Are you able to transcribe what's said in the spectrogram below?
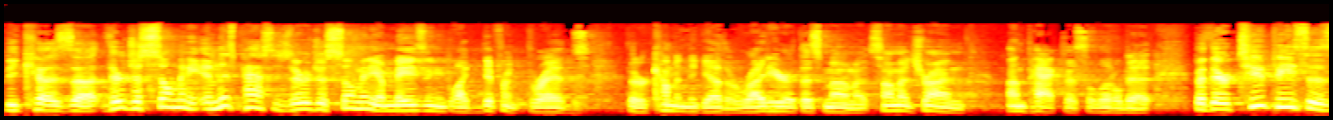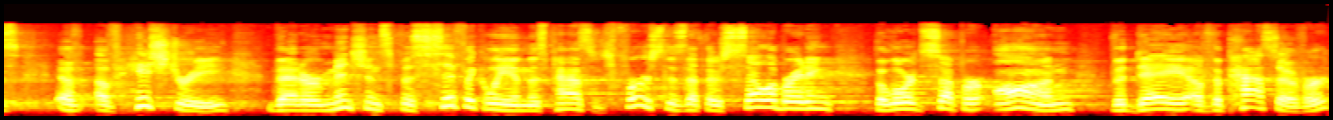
because uh, there are just so many, in this passage, there are just so many amazing, like, different threads that are coming together right here at this moment. So I'm going to try and unpack this a little bit. But there are two pieces of, of, history that are mentioned specifically in this passage. First is that they're celebrating the Lord's Supper on the day of the Passover.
